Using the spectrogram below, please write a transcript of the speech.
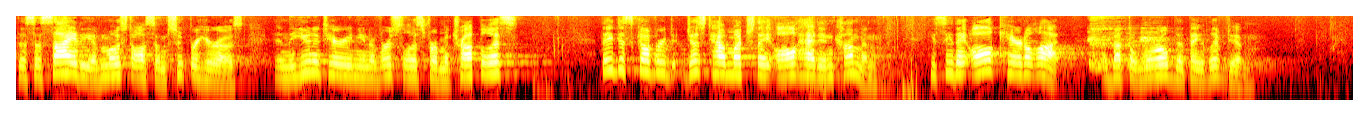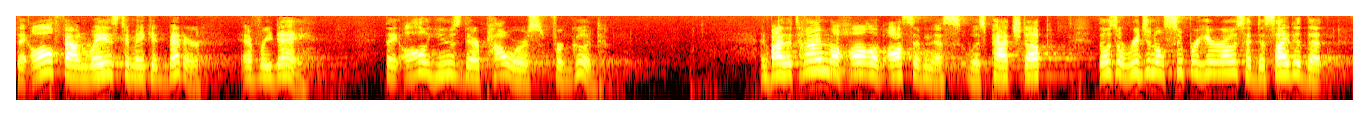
the Society of Most Awesome Superheroes and the Unitarian Universalists for Metropolis, they discovered just how much they all had in common. You see, they all cared a lot about the world that they lived in. They all found ways to make it better every day. They all used their powers for good. And by the time the Hall of Awesomeness was patched up, those original superheroes had decided that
